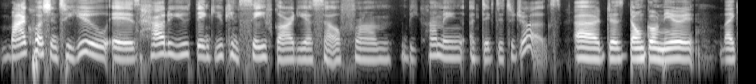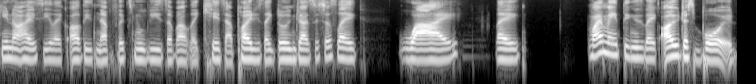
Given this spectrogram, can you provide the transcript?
my question to you is how do you think you can safeguard yourself from becoming addicted to drugs? Uh just don't go near it. Like you know how you see like all these Netflix movies about like kids at parties like doing drugs. It's just like why? Like my main thing is like, are you just bored?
